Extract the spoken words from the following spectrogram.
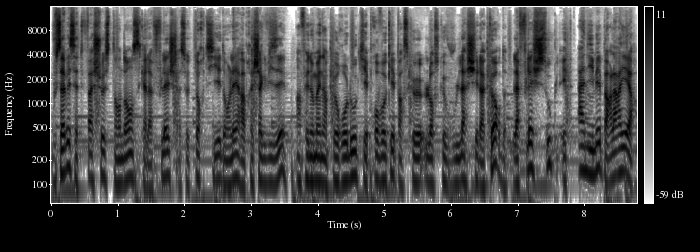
Vous savez cette fâcheuse tendance qu'a la flèche à se tortiller dans l'air après chaque visée? Un phénomène un peu relou qui est provoqué parce que lorsque vous lâchez la corde, la flèche souple est animée par l'arrière.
